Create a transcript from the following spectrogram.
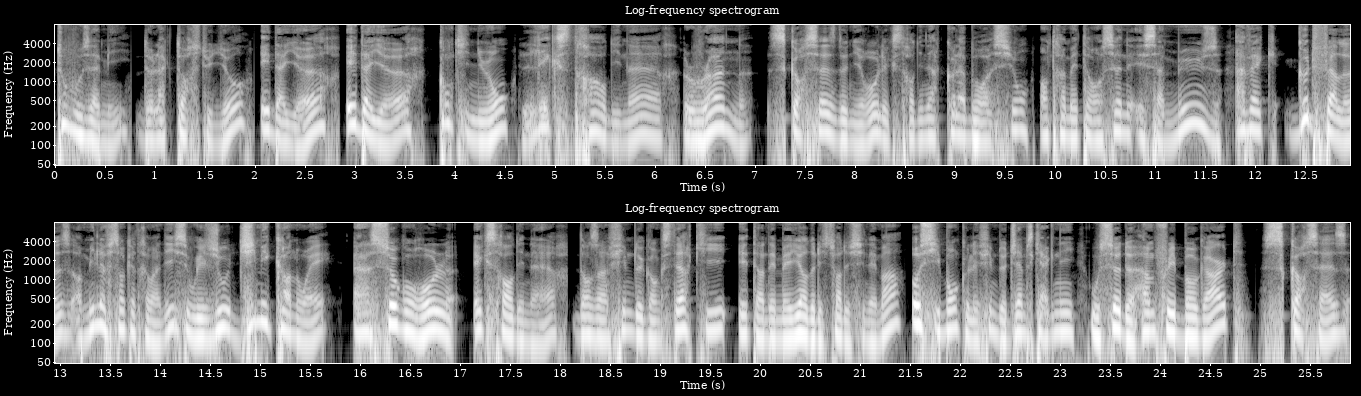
tous vos amis de l'Actor Studio. Et d'ailleurs, et d'ailleurs, continuons l'extraordinaire run Scorsese de Niro, l'extraordinaire collaboration entre un metteur en scène et sa muse avec Goodfellas en 1990 où il joue Jimmy Conway, un second rôle extraordinaire dans un film de gangster qui est un des meilleurs de l'histoire du cinéma, aussi bon que les films de James Cagney ou ceux de Humphrey Bogart. Scorsese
